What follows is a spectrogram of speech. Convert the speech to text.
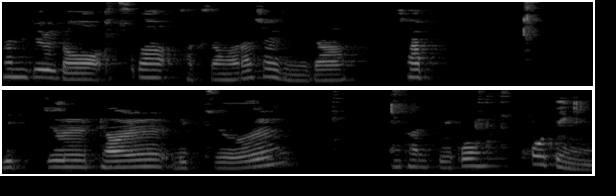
한 줄 더 추가 작성을 하셔야 됩니다. 샵 밑줄, 별, 밑줄 한 칸 띄고 코딩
